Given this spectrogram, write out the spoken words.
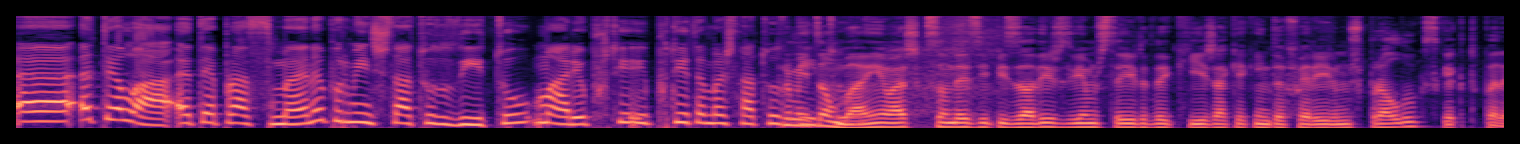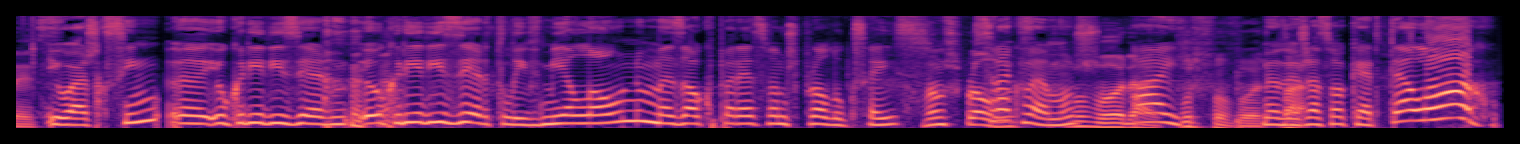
Ah, até lá, até para a semana. Por mim está tudo dito. Mário, por ti, por ti também está tudo Para mim dito. também, eu acho que são 10 episódios, devíamos sair daqui, já que é quinta-feira irmos para o Lux, o que é que te parece? Eu acho que sim. Ah, eu queria dizer, eu queria dizer-te leave me alone, mas ao que parece vamos para o Lux, é isso? Vamos para o Será Lux, que vamos? por favor, ai, por favor, Meu. Deus, já só quero. Até logo!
